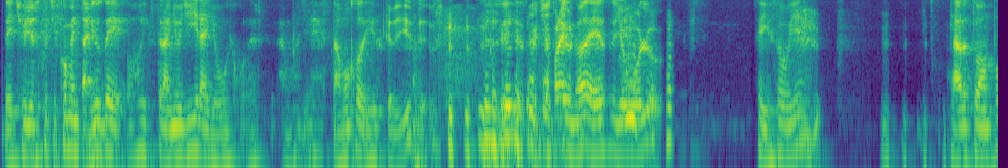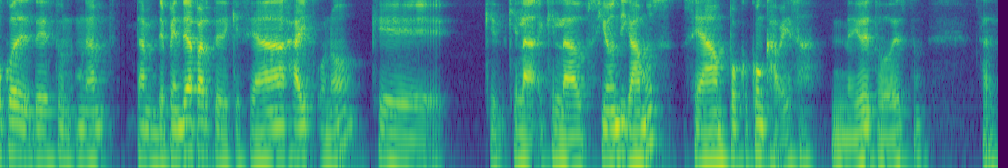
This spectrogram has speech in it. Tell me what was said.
De hecho, yo escuché comentarios de, oh, extraño Jira. Y yo, uy, joder, estamos jodidos. ¿Qué dices? Sí, escuché por ahí uno de esos. Yo, boludo, se hizo bien. Claro, esto va un poco de, de esto. Una, tam- depende aparte de que sea hype o no, que, que, que la, que la adopción, digamos, sea un poco con cabeza en medio de todo esto. O sea,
